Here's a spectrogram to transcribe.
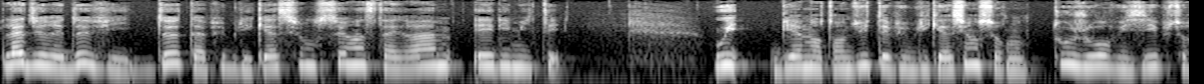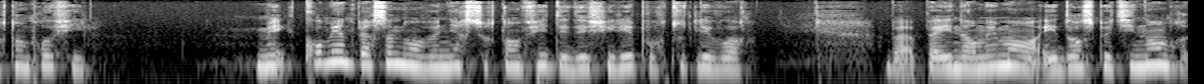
la durée de vie de ta publication sur Instagram est limitée. Oui, bien entendu, tes publications seront toujours visibles sur ton profil. Mais combien de personnes vont venir sur ton feed et défiler pour toutes les voir? Bah, pas énormément. Et dans ce petit nombre,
